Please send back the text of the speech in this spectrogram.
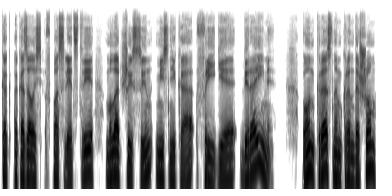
как оказалось впоследствии младший сын мясника Фригия Бераиме. Он красным карандашом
